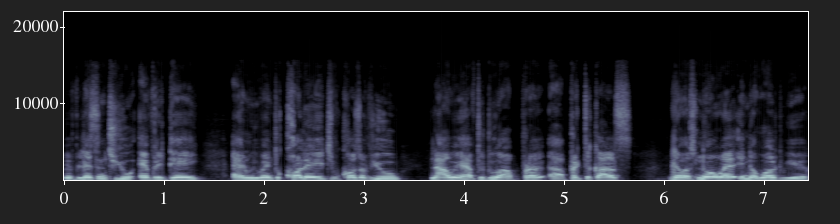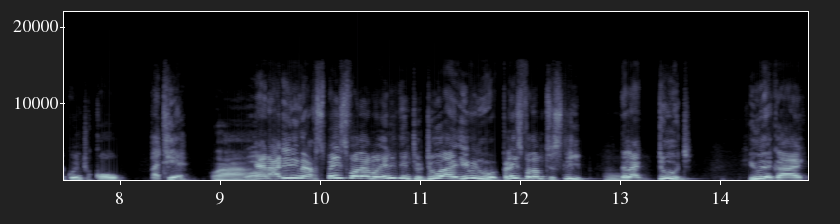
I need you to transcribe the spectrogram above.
We've listened to you every day, and we went to college because of you. Now we have to do our pra- uh, practicals. There was nowhere in the world we were going to go but here. Wow. And I didn't even have space for them or anything to do. I even a place for them to sleep. They're like, dude, you the guy,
